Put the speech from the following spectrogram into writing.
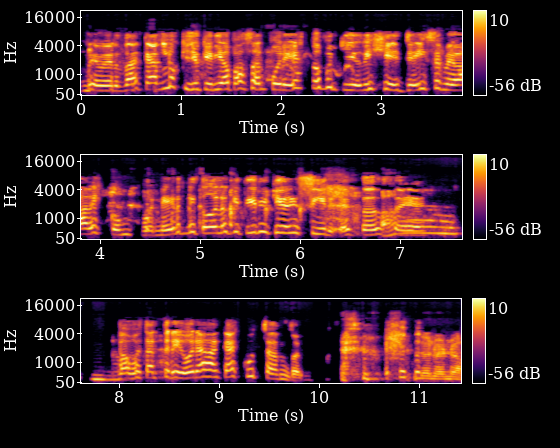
de verdad, Carlos, que yo quería pasar por esto porque yo dije, Jay se me va a descomponer de todo lo que tiene que decir. Entonces, ah. vamos a estar tres horas acá escuchándolo. No, no, no.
